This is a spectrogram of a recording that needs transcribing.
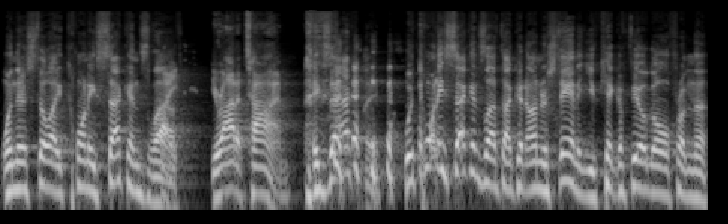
when there's still like 20 seconds left. Right you're out of time. exactly. With 20 seconds left, I could understand it. You kick a field goal from the,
